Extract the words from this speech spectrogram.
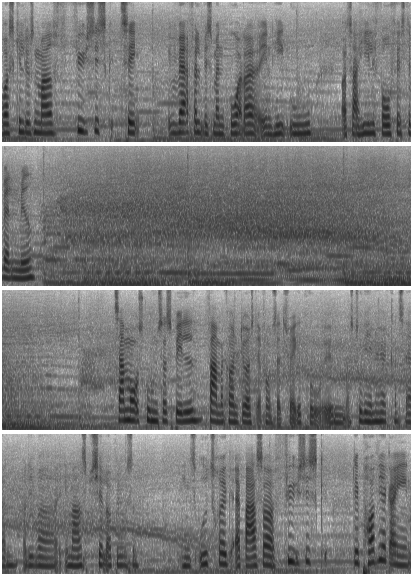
Roskilde er jo sådan en meget fysisk ting. I hvert fald, hvis man bor der en hel uge og tager hele forfestivalen med. Samme år skulle hun så spille Pharmacon. Det var også derfor, hun satte tracket på. Øhm, og så tog vi hen og hørte koncerten, og det var en meget speciel oplevelse. Hendes udtryk er bare så fysisk. Det påvirker en.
